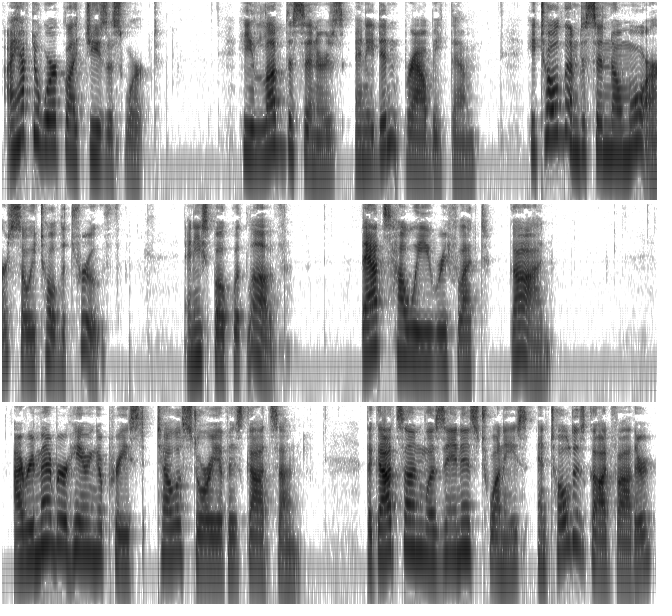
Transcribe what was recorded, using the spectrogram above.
I have to work like Jesus worked. He loved the sinners, and he didn't browbeat them. He told them to sin no more, so he told the truth. And he spoke with love. That's how we reflect God. I remember hearing a priest tell a story of his godson. The godson was in his 20s and told his godfather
